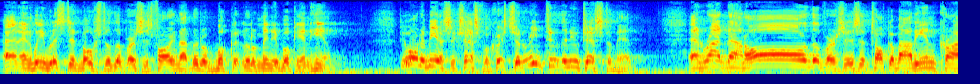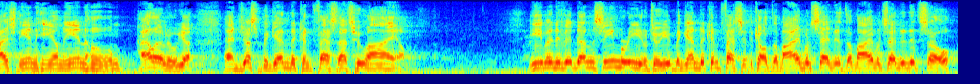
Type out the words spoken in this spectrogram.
and, and we've listed most of the verses you in that little booklet, little mini book in Him. If you want to be a successful Christian, read through the New Testament and write down all the verses that talk about in Christ, in Him, in whom, hallelujah, and just begin to confess that's who I am. Even if it doesn't seem real to you, begin to confess it because the Bible said it. The Bible said it, it's so.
